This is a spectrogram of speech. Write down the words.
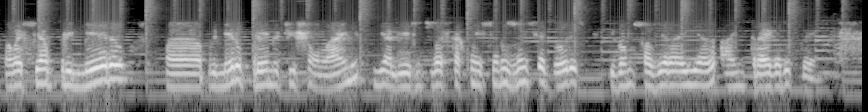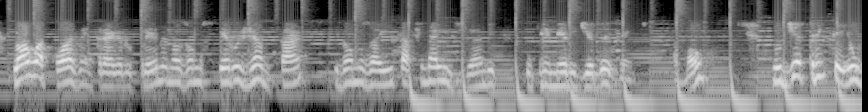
Então vai ser o primeiro, uh, primeiro prêmio Ticho Online e ali a gente vai ficar conhecendo os vencedores e vamos fazer aí a, a entrega do prêmio. Logo após a entrega do prêmio, nós vamos ter o jantar e vamos aí estar tá finalizando o primeiro dia do evento, tá bom? No dia 31,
